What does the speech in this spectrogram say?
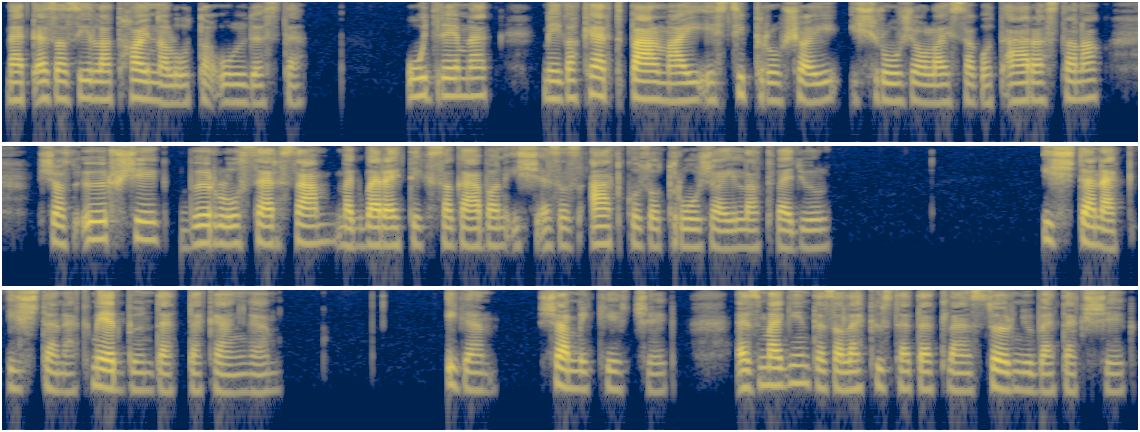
mert ez az illat hajnalóta üldözte. Úgy rémlett, még a kert pálmái és ciprósai is rózsaolajszagot árasztanak, és az őrség, bőrlószerszám meg berejték szagában is ez az átkozott rózsaillat vegyül. Istenek, Istenek, miért büntettek engem? Igen, semmi kétség. Ez megint ez a leküzdhetetlen, szörnyű betegség,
